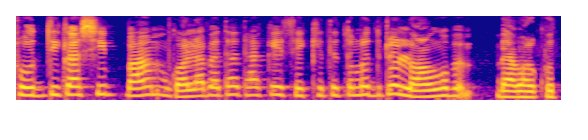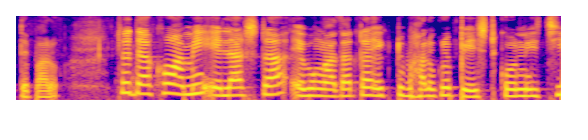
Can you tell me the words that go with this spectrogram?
সর্দি, কাশি বা গলা ব্যথা থাকে, সেক্ষেত্রে তোমরা দুটো লংও ব্যবহার করতে পারো। তো দেখো, আমি এলাচটা এবং আদাটা একটু ভালো করে পেস্ট করে নিচ্ছি।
